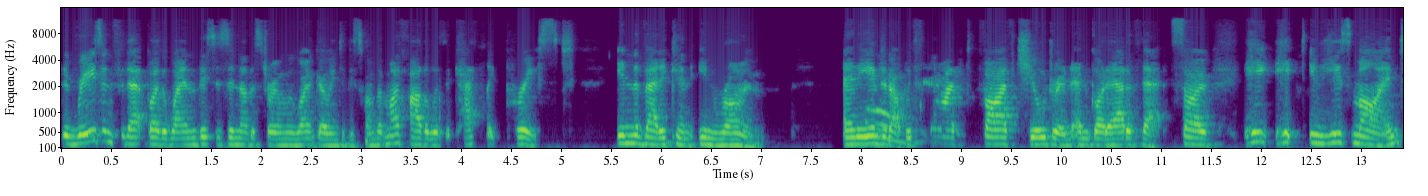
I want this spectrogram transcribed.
the reason for that, by the way, and this is another story, and we won't go into this one, but my father was a Catholic priest in the Vatican in Rome and he ended up oh. with five five children and got out of that. So he, he, in his mind,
